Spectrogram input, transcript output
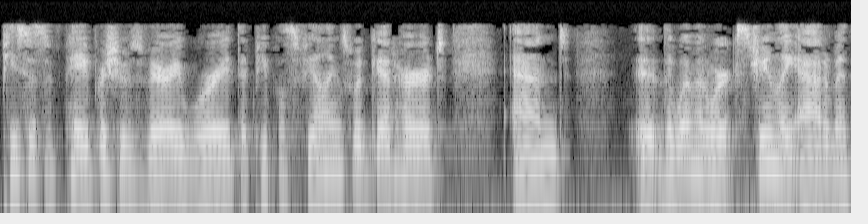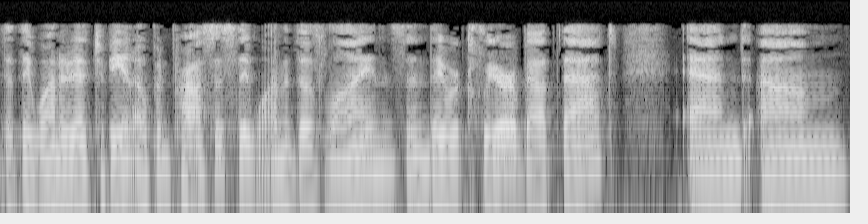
pieces of paper. She was very worried that people's feelings would get hurt. And uh, the women were extremely adamant that they wanted it to be an open process. They wanted those lines, and they were clear about that. And, um,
